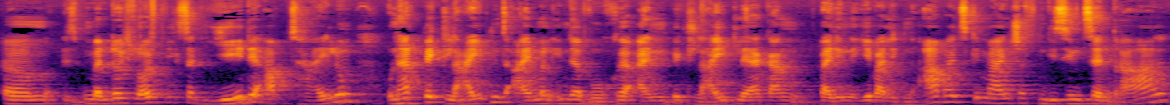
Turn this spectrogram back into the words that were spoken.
Ähm, man durchläuft, wie gesagt, jede Abteilung und hat begleitend einmal in der Woche einen Begleitlehrgang bei den jeweiligen Arbeitsgemeinschaften. Die sind zentral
